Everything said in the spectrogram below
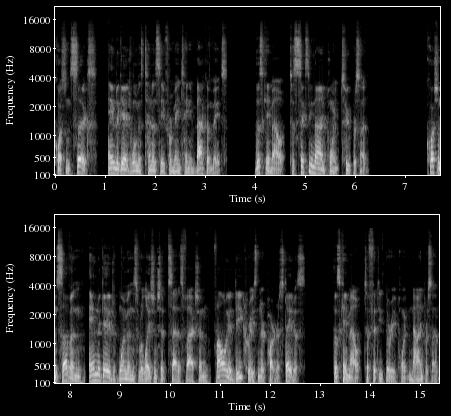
Question 6 aimed to gauge women's tendency for maintaining backup mates. This came out to 69.2%. Question 7 aimed to gauge women's relationship satisfaction following a decrease in their partner status. This came out to 53.9%.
